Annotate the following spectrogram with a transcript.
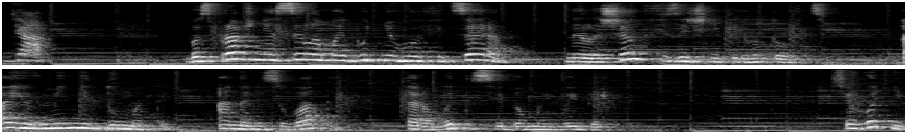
Дякую. Бо справжня сила майбутнього офіцера не лише у фізичній підготовці, а й у вмінні думати, аналізувати та робити свідомий вибір. Сьогодні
